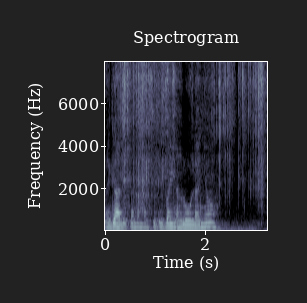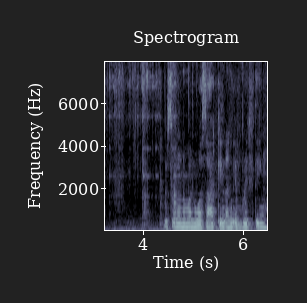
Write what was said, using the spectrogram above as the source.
May galit na naman si Divine ang lola nyo. Gusto na naman wasakin ang everything.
